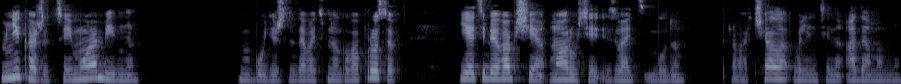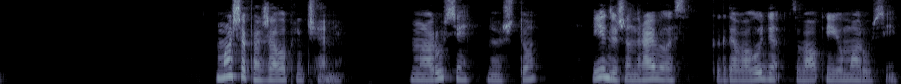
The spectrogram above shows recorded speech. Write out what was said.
Мне кажется, ему обидно». «Будешь задавать много вопросов, я тебя вообще Марусей звать буду», проворчала Валентина Адамовна. Маша пожала плечами. Маруси, ну и что? Ей даже нравилось, когда Володя звал ее Марусей.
